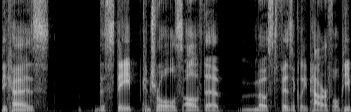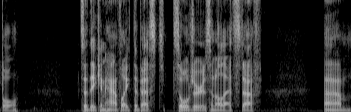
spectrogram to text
because the state controls all of the most physically powerful people. So they can have like the best soldiers and all that stuff. Um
